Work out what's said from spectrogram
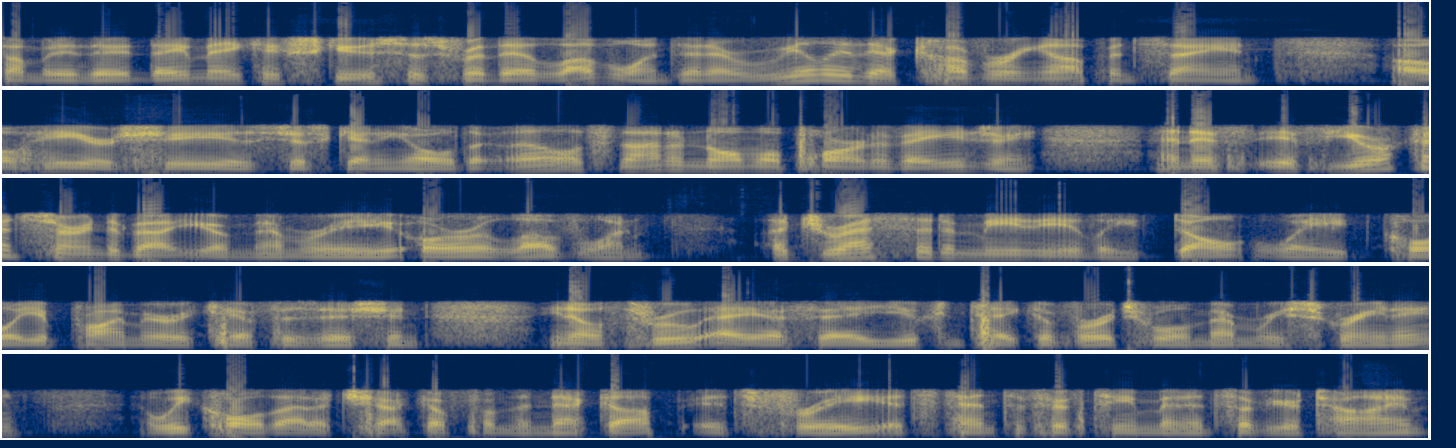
somebody, they they make excuses for their loved ones, and really they're covering up and saying, "Oh, he or she is just getting older." Well, it's not a normal part of aging, and if if you're concerned about your memory or a loved one, address it immediately. Don't wait. Call your primary care physician. You know, through AFA, you can take a virtual memory screening. And we call that a checkup from the neck up. It's free. It's 10 to 15 minutes of your time.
